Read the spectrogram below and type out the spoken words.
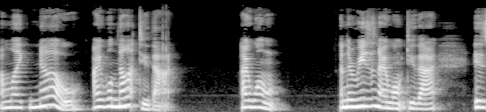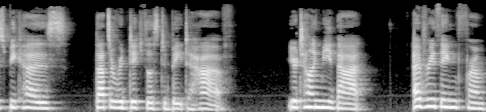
I'm like, no, I will not do that. I won't. And the reason I won't do that is because that's a ridiculous debate to have. You're telling me that everything from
